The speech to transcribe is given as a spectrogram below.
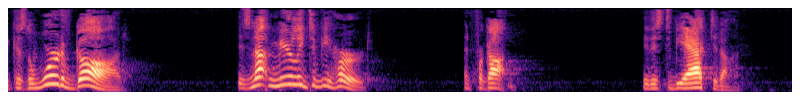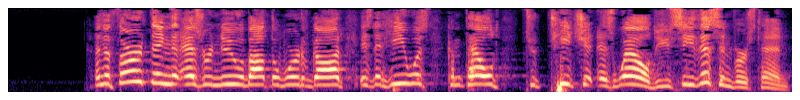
Because the Word of God is not merely to be heard and forgotten. It is to be acted on. And the third thing that Ezra knew about the Word of God is that he was compelled to teach it as well. Do you see this in verse 10?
